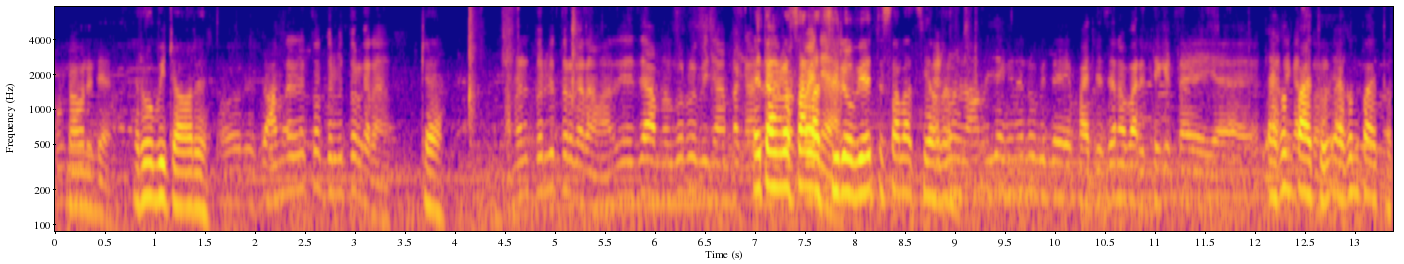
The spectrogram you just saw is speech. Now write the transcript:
কোন টাওয়ার এটা? রবি টাওয়ারে আমরা তো দূরবীর দরকার কে? দরকার আমার এই যে গরু রবি যে আমরা এই তো আমরা চালাচ্ছি রবি এই তো চালাচ্ছি আমরা। আমি যে এখানে রবিতে পাইতেছে না বাড়ি থেকে এখন কাজ পায় তো করে না। এখন পায় তো।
